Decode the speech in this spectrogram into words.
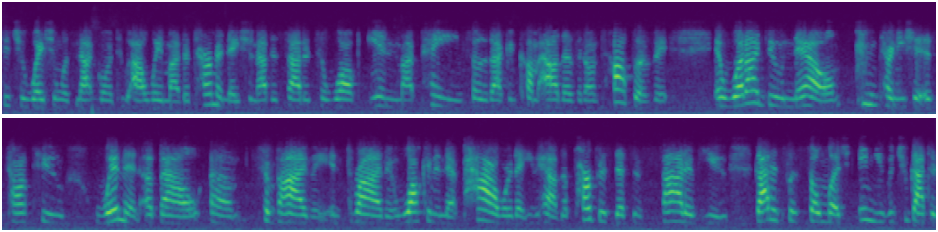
situation was not going to outweigh my determination, I decided to walk in my pain so that I could come out of it on top of it. And what I do now, Tarnisha, is talk to women about um, surviving and thriving, walking in that power that you have, the purpose that's inside of you. God has put so much in you, but you got to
